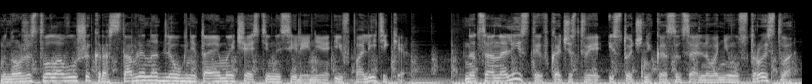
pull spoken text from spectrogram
Множество ловушек расставлено для угнетаемой части населения и в политике. Националисты в качестве источника социального неустройства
